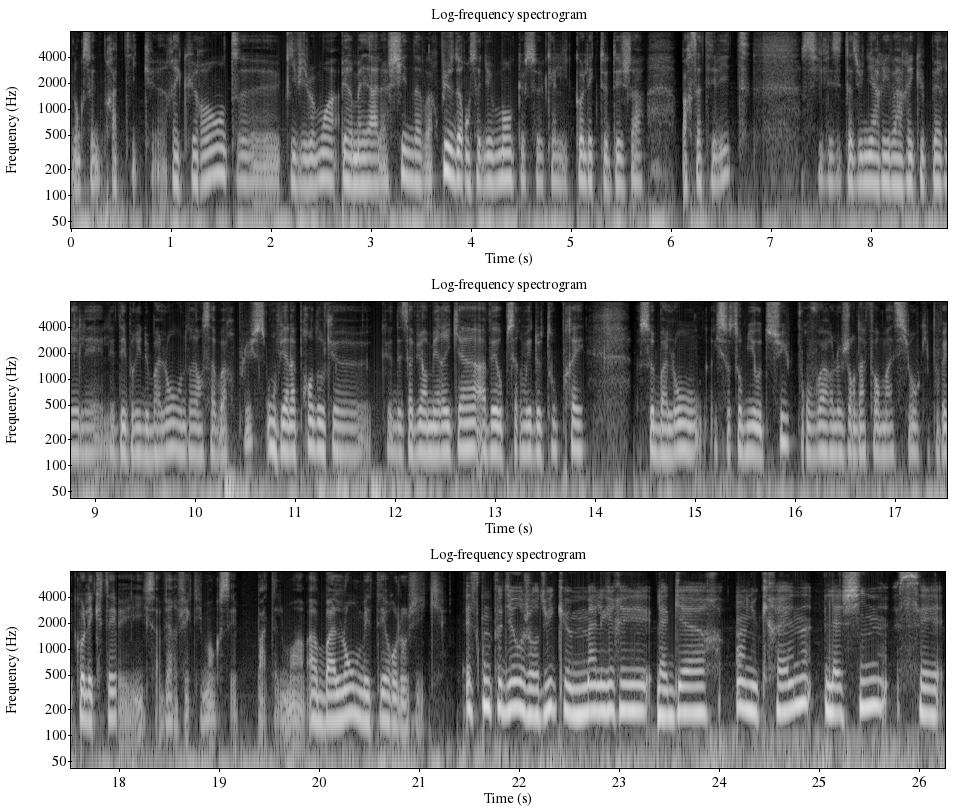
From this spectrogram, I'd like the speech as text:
Donc c'est une pratique récurrente euh, qui visiblement permet à la Chine d'avoir plus de renseignements que ceux qu'elle collecte déjà par satellite. Si les États-Unis arrivent à récupérer les, débris du ballon, on devrait en savoir plus. On vient d'apprendre que, que, des avions américains avaient observé de tout près ce ballon. Ils se sont mis au-dessus pour voir le genre d'informations qu'ils pouvaient collecter. Et il s'avère effectivement que c'est pas tellement un ballon météorologique. Est-ce qu'on peut dire aujourd'hui que malgré la guerre en Ukraine, la Chine, c'est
